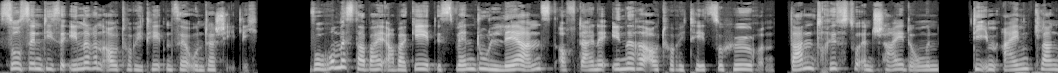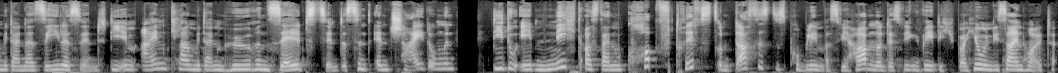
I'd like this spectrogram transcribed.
So sind diese inneren Autoritäten sehr unterschiedlich. Worum es dabei aber geht, ist, wenn du lernst, auf deine innere Autorität zu hören, dann triffst du Entscheidungen, die im Einklang mit deiner Seele sind, die im Einklang mit deinem höheren Selbst sind. Das sind Entscheidungen, die du eben nicht aus deinem Kopf triffst. Und das ist das Problem, was wir haben. Und deswegen rede ich über Human Design heute.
